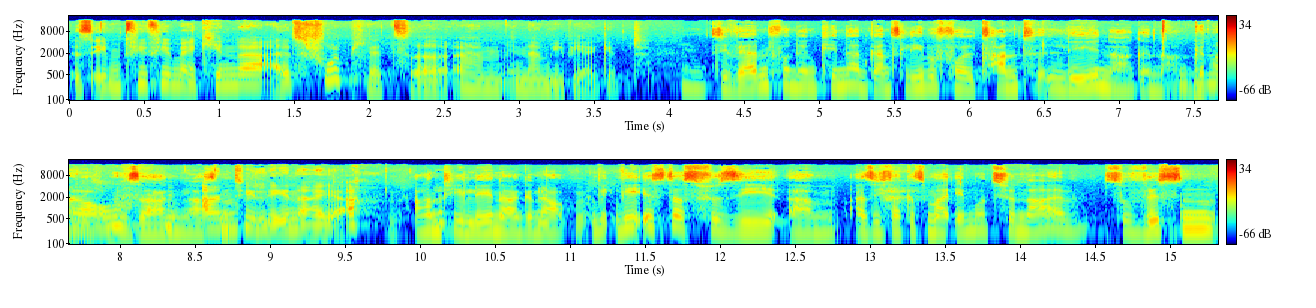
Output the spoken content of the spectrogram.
es eben viel, viel mehr Kinder als Schulplätze ähm, in Namibia gibt. Sie werden von den Kindern ganz liebevoll Tante Lena genannt, genau. ich mir sagen lassen. Anti-Lena, ja. Anti-Lena, genau. Wie, wie, ist das für Sie, ähm, also ich sage jetzt mal emotional, zu wissen,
